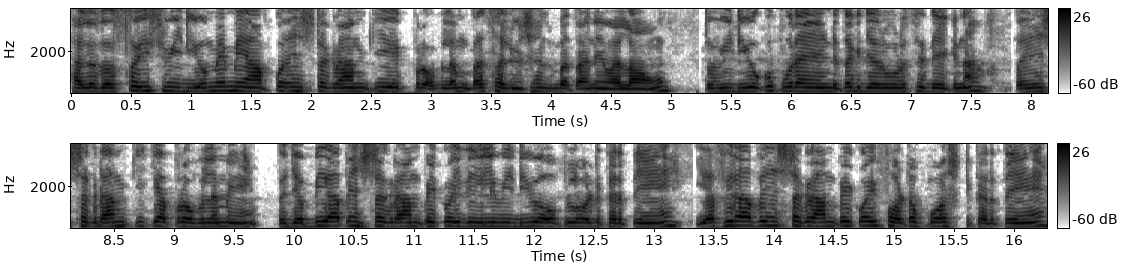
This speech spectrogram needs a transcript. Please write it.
हेलो दोस्तों, इस वीडियो में मैं आपको इंस्टाग्राम की एक प्रॉब्लम का सलूशन बताने वाला हूँ। तो वीडियो को पूरा एंड तक ज़रूर से देखना। तो इंस्टाग्राम की क्या प्रॉब्लम है? तो जब भी आप इंस्टाग्राम पे कोई रील वीडियो अपलोड करते हैं, या फिर आप इंस्टाग्राम पे कोई फ़ोटो पोस्ट करते हैं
